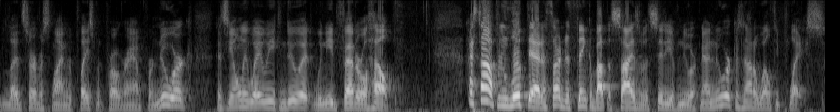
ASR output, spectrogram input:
lead service line replacement program for Newark. It's the only way we can do it. We need federal help. I stopped and looked at it and started to think about the size of the city of Newark. Now, Newark is not a wealthy place.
